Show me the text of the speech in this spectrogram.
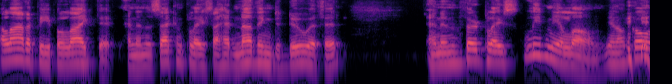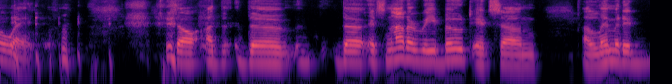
a lot of people liked it. And in the second place, I had nothing to do with it. And in the third place, leave me alone, you know, go away. so uh, the, the the it's not a reboot it's um a limited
